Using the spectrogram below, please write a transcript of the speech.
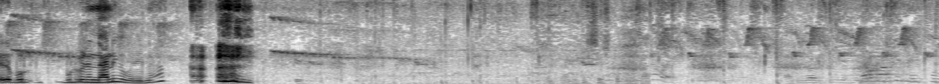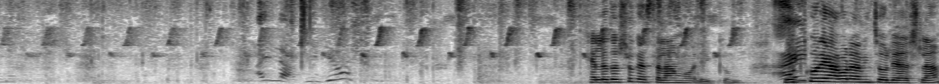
এটা বাড়ি না? হ্যালো দর্শক, আসসালামু আলাইকুম। হুট করে আবার আমি চলে আসলাম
